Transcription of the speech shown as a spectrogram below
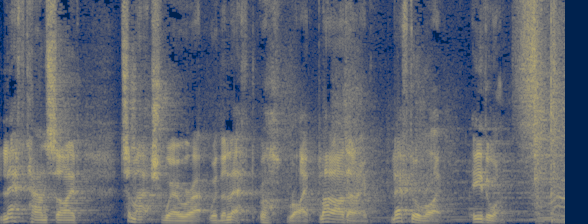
left hand side to match where we're at with the left, oh, right, blah, I don't know, left or right, either one.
